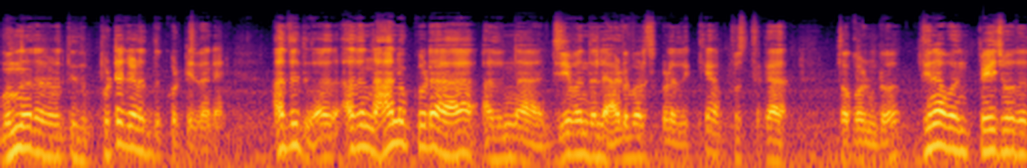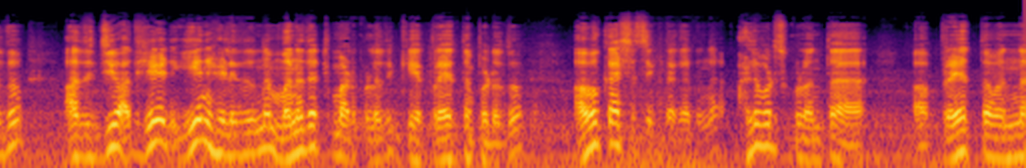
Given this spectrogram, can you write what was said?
ಮುನ್ನೂರ ಅರವತ್ತೈದು ಪುಟಗಳದ್ದು ಕೊಟ್ಟಿದ್ದಾನೆ. ಅದು ಅದು ನಾನು ಕೂಡ ಅದನ್ನ ಜೀವನದಲ್ಲಿ ಅಳವಡಿಸ್ಕೊಳ್ಳೋದಕ್ಕೆ ಆ ಪುಸ್ತಕ ತಗೊಂಡು ದಿನ ಒಂದು ಪೇಜ್ ಓದೋದು ಅದು ಜೀವ ಅದು ಹೇಳಿ ಏನು ಹೇಳಿದ್ರನ್ನ ಮನದಟ್ಟು ಮಾಡ್ಕೊಳ್ಳೋದಕ್ಕೆ ಪ್ರಯತ್ನ ಪಡೋದು ಅವಕಾಶ ಸಿಕ್ಕಿದಾಗ ಅದನ್ನ ಅಳವಡಿಸ್ಕೊಳ್ಳೋಂತ ಆ, ಪ್ರಯತ್ನವನ್ನ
